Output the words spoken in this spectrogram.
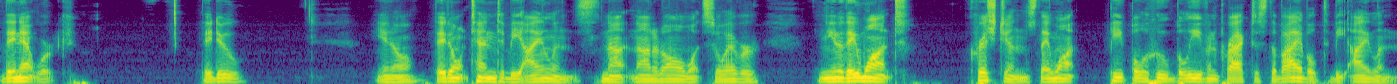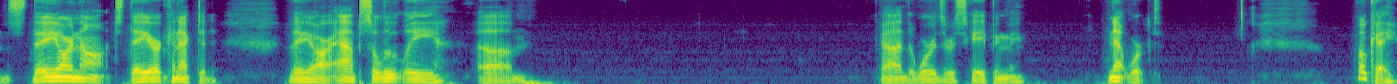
they network. They do. You know, they don't tend to be islands, not not at all whatsoever. You know, they want Christians, they want people who believe and practice the Bible to be islands. They are not. They are connected. They are absolutely um, God, the words are escaping me. Networked. Okay.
